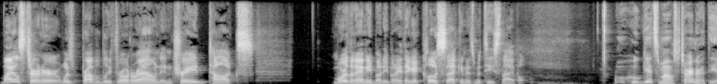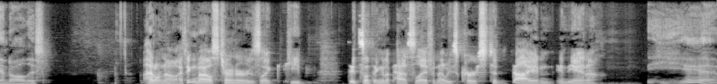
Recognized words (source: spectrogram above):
Myles Turner was probably thrown around in trade talks more than anybody, but I think a close second is Matisse Thybulle. Who gets Myles Turner at the end of all this? I don't know. I think Miles Turner is like he did something in a past life and now he's cursed to die in Indiana. Yeah,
